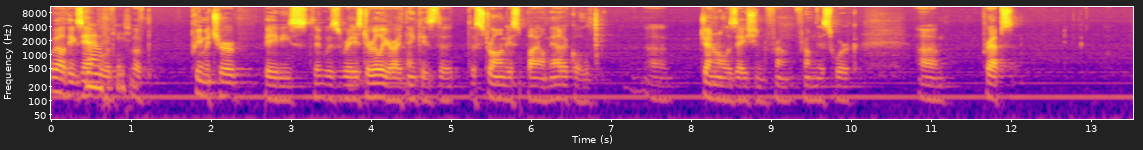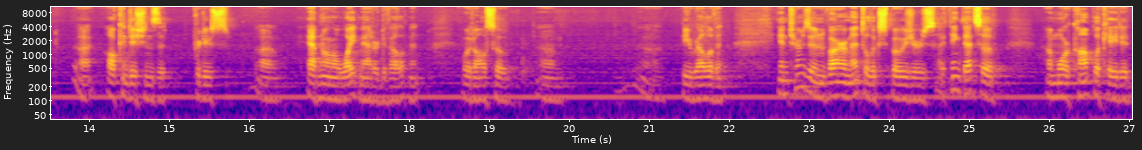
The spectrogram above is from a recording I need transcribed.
Well, the example of, of premature babies that was raised earlier, I think, is the, the strongest biomedical uh, generalization from, from this work. Um, perhaps uh, all conditions that produce uh, abnormal white matter development would also um, uh, be relevant. In terms of environmental exposures, I think that's a, a more complicated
